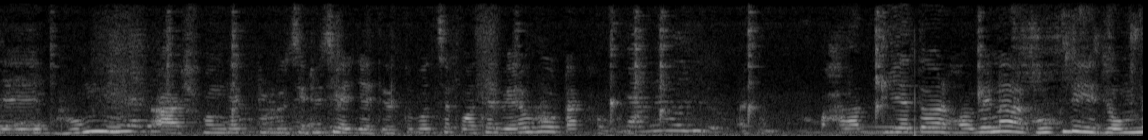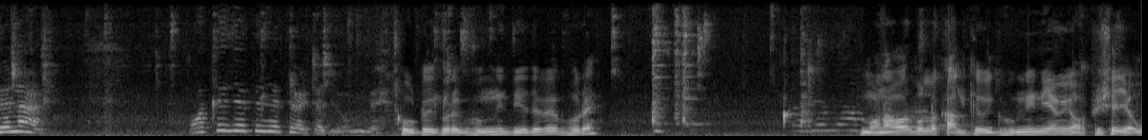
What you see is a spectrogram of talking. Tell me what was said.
যে ঘুমনি আর সঙ্গে একটু লুচি টুচি এই জাতীয় তো বলছে পথে বেরোবো ওটা খাব না। এখন ভাত দিয়ে তো আর হবে না ঘুগনি জমবে না। পথে যেতে যেতে ওইটা জমবে। কৌটোয় করে ঘুগনি দিয়ে দেবে ভোরে। মনা আবার বলল কালকে ওই ঘুগনি নিয়ে আমি অফিসে যাব।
